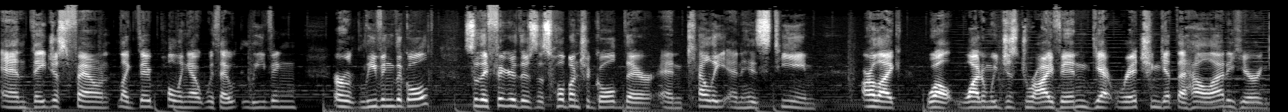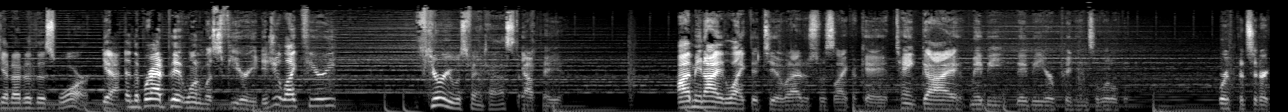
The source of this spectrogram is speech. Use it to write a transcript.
and they just found like they're pulling out without leaving or leaving the gold. So they figure there's this whole bunch of gold there, and Kelly and his team are like, well, why don't we just drive in, get rich, and get the hell out of here and get out of this war? yeah, and the Brad Pitt one was Fury. Did you like Fury? Fury was fantastic. Yeah, okay. Yeah. I mean, I liked it too, but I just was like, okay, tank guy. Maybe, maybe your opinion's a little bit worth considering.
